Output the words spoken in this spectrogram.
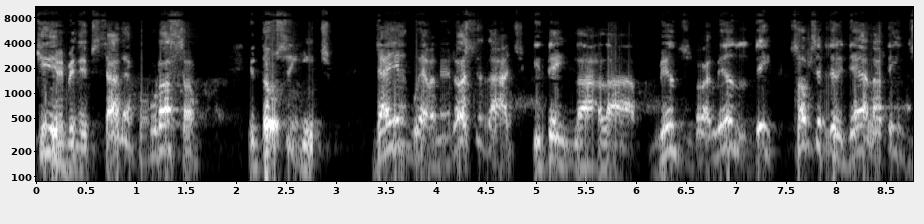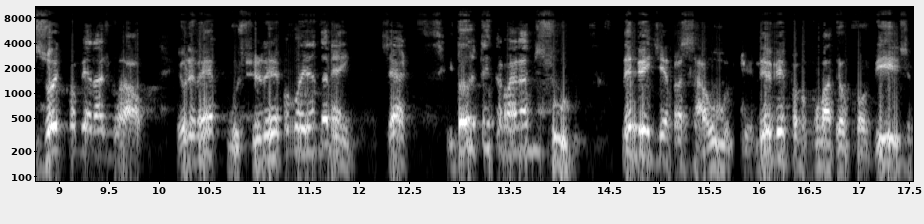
Quem é beneficiado é a população. Então é o seguinte, Jayanguera, a melhor cidade que tem lá, lá menos, menos tem, só para você ter uma ideia, lá tem 18 propriedades rural. Eu levei recursos, eu levei para Goiânia também, certo? Então eu tenho que trabalhar absurdo. Levei dinheiro para a saúde, levei para combater o Covid.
